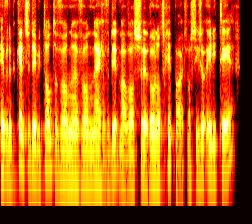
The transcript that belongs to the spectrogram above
een van de bekendste debutanten van, uh, van Neigen van Ditmar was uh, Ronald Schippaert. Was die zo elitair?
